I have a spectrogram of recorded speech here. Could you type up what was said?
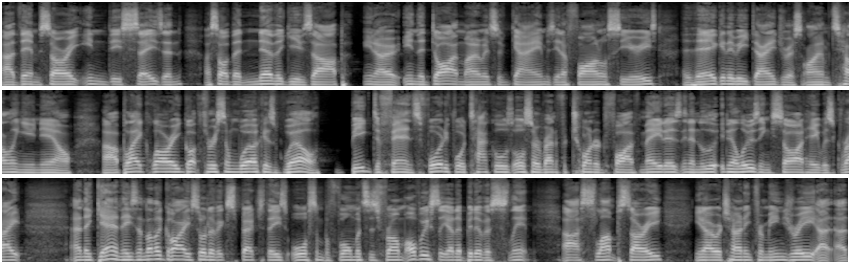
uh, them, sorry, in this season a side that never gives up, you know, in the dire moments of games in a final series, they're going to be dangerous. I am telling you now. Uh, Blake Lawrie got through some work as well. Big defense, 44 tackles, also ran for 205 meters. In a, in a losing side, he was great. And again, he's another guy you sort of expect these awesome performances from. Obviously, had a bit of a slip, uh, slump, sorry, you know, returning from injury at uh,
